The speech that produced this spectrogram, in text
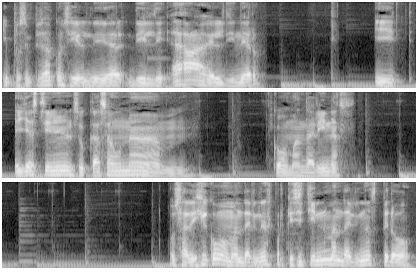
Y pues empieza a conseguir el dinero, ah, el dinero. Y ellas tienen en su casa una... Mm, como mandarinas. O sea, dije como mandarinas porque sí tienen mandarinas, pero...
